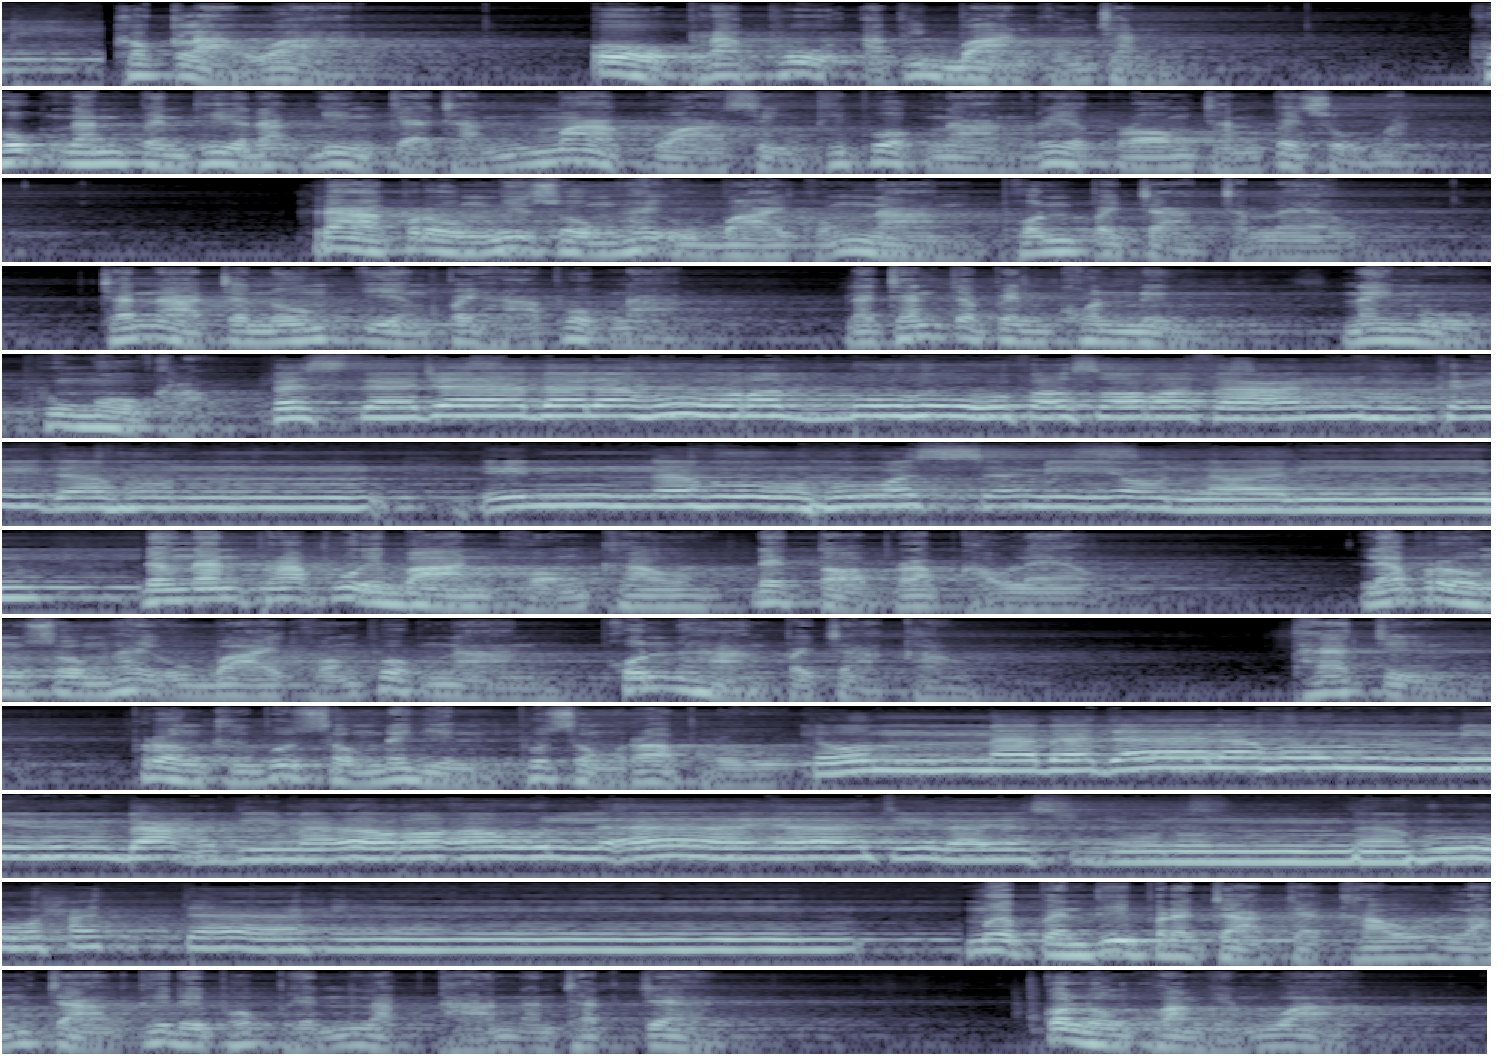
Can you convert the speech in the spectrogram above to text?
เขากล่าวว่า โอ้พระผู้อภิบาลของฉัน คุกนั้นเป็นที่รักยิ่งแก่ฉันมากกว่าสิ่งที่พวกนางเรียกร้องฉันไปสู่มันถ้าพระองค์มิทรงให้อุบายของนางพ้นไปจากฉันแล้ว ฉันอาจจะโน้มเอียงไปหาพวกนาง และฉันจะเป็นคนหนึ่งในหมู่ผู้โง่เขลาอินนหูฮุวัสสมีอุลอาลีม ดังนั้นพระผู้อิบานของเขาได้ตอบรับเขาแล้ว แล้วพระองค์ทรงให้อุบายของพวกนางพ้นห่างไปจากเขา แท้จริง พระองค์คือผู้ทรงได้ยินผู้ทรงรอบรู้ทุมมาบดาลหุมมิบาดมารอลอายาตลยสจุนนหูฮัตตาฮีนเมื่อเป็นที่ประจักษ์แก่เขาหลังจากที่ได้พบเห็นหลักฐานอันชัดแจ้ง ก็ลงความเห็นว่า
